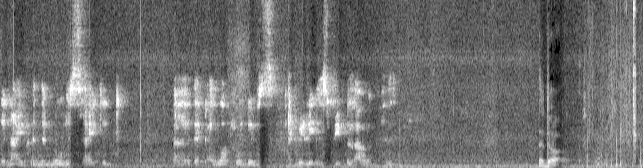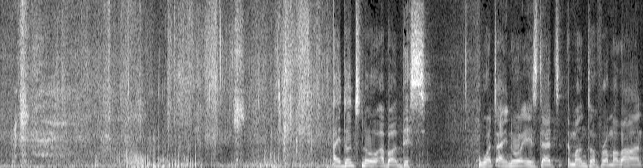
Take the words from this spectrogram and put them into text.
the night when the moon is sighted, uh, that Allah forgives and releases people out of his The, I don't know about this. What I know is that the month of Ramadan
